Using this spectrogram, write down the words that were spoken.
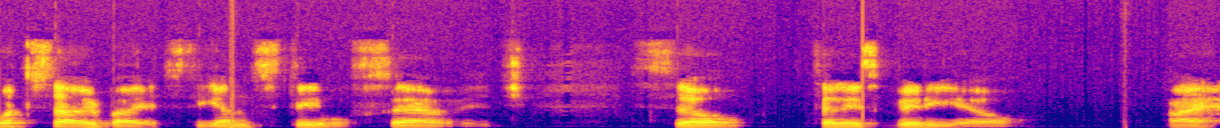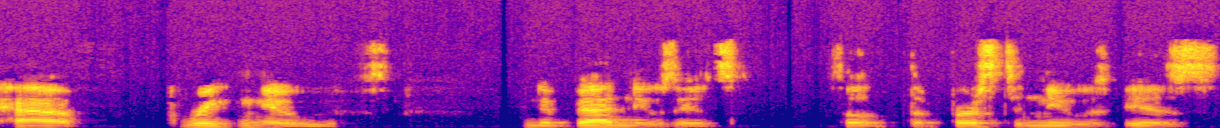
What's up everybody, it's the Unstable Savage. So, today's video, I have great news. And the bad news is, so the first news is,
